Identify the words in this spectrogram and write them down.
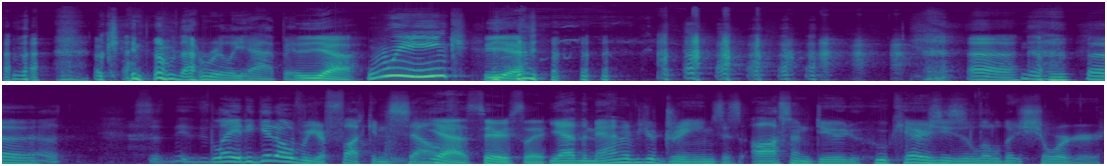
Okay, none of that really happened. Yeah. Wink. Yeah. Uh, uh. Lady, get over your fucking self. yeah, seriously. Yeah, the man of your dreams is awesome, dude. Who cares he's a little bit shorter?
